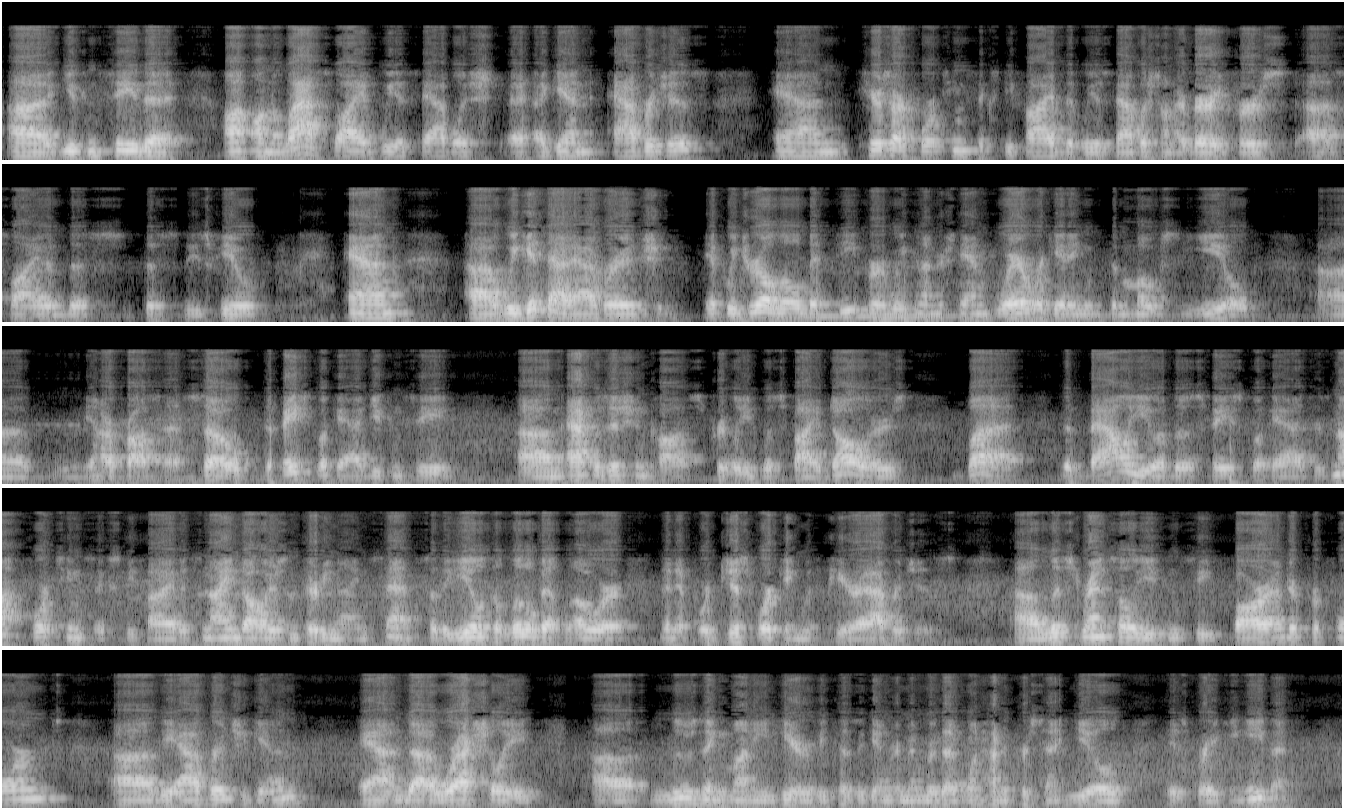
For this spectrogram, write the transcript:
uh, you can see that on the last slide, we established, again, averages. And here's our 1465 that we established on our very first uh, slide of this, this, these few. And uh, we get that average. If we drill a little bit deeper, we can understand where we're getting the most yield uh, in our process. So the Facebook ad, you can see um, acquisition cost per lead was $5, but the value of those Facebook ads is not $14.65, it's $9.39. So the yield's a little bit lower than if we're just working with peer averages. Uh, list rental, you can see far underperformed uh, the average again, and uh, we're actually uh, losing money here because, again, remember that 100% yield is breaking even.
